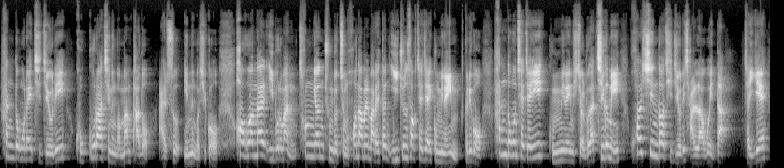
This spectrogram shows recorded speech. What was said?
한동훈의 지지율이 고꾸라지는 것만 봐도 알 수 있는 것이고 허구한 날 입으로만 청년 중도층 호남을 말했던 이준석 체제의 국민의힘 그리고 한동훈 체제의 국민의힘 시절보다 지금이 훨씬 더 지지율이 잘 나오고 있다. 자 이게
